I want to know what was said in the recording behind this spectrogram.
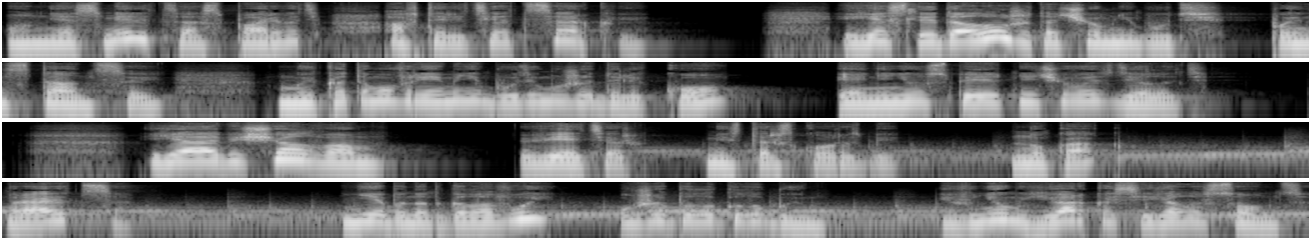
Он не осмелится оспаривать авторитет церкви. И если доложит о чем-нибудь по инстанции, мы к этому времени будем уже далеко, и они не успеют ничего сделать. Я обещал вам ветер, мистер Скорсби. Ну как? Нравится? Небо над головой уже было голубым, и в нем ярко сияло солнце.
